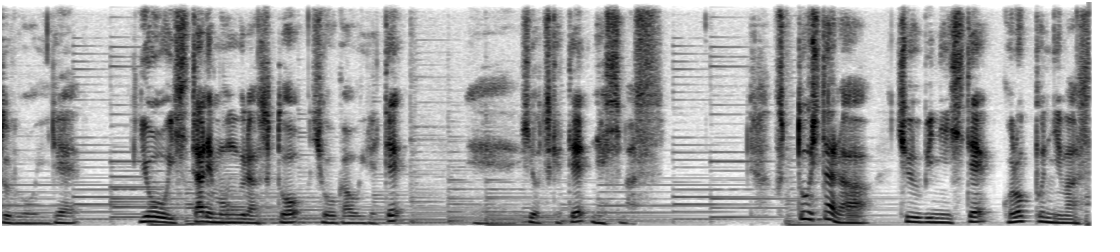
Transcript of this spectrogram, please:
トルを入れ、用意したレモングラスと生姜を入れて、えー、火をつけて熱します。沸騰したら中火にして5、6分煮ます。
